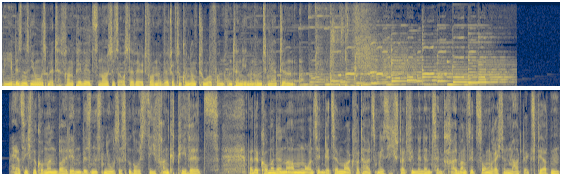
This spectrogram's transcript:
Die Business News mit Frank Pewitz, Neuestes aus der Welt von Wirtschaft und Konjunktur von Unternehmen und Märkten. Herzlich willkommen bei den Business News. Es begrüßt Sie Frank Pewitz. Bei der kommenden am 19. Dezember quartalsmäßig stattfindenden Zentralbanksitzung rechnen Marktexperten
